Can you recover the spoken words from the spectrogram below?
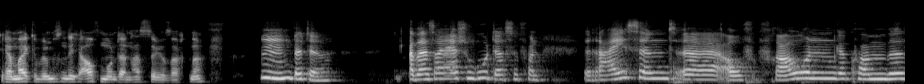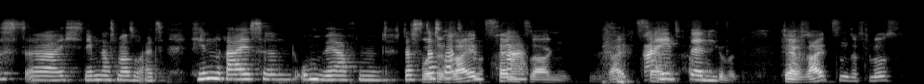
Ja, Maike, wir müssen dich aufmuntern, hast du gesagt, ne? Hm, bitte. Aber es war ja schon gut, dass du von reißend äh, auf Frauen gekommen bist. Äh, ich nehme das mal so als hinreißend, umwerfend. Das, Ich wollte das reizend sagen. Reizend. Reizend. Der reizende Fluss.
